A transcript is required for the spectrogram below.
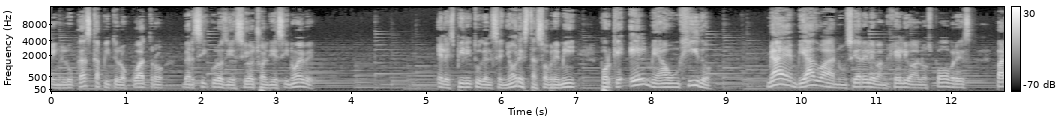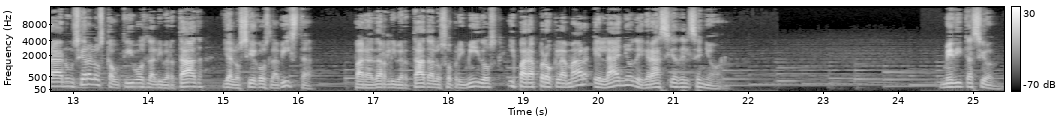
en Lucas capítulo 4 versículos 18 al 19. El Espíritu del Señor está sobre mí porque Él me ha ungido, me ha enviado a anunciar el Evangelio a los pobres, para anunciar a los cautivos la libertad y a los ciegos la vista, para dar libertad a los oprimidos y para proclamar el año de gracia del Señor. Meditación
